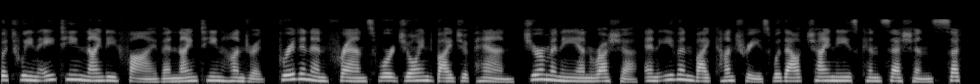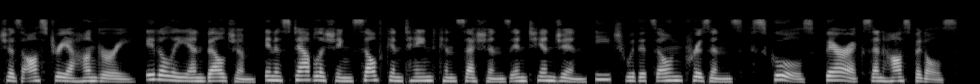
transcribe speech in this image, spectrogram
Between 1895 and 1900, Britain and France were joined by Japan, Germany and Russia, and even by countries without Chinese concessions such as Austria-Hungary, Italy and Belgium, in establishing self-contained concessions in Tianjin, each with its own prisons, schools, barracks and hospitals.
